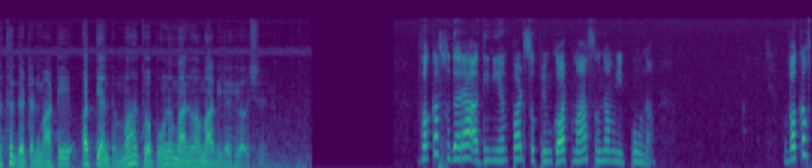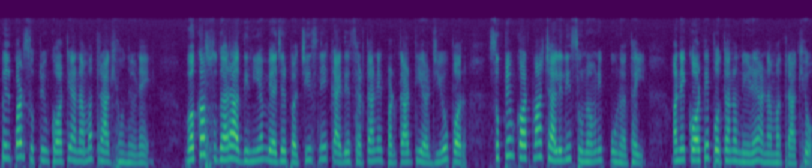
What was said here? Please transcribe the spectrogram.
અર્થઘટન માટે અત્યંત મહત્વપૂર્ણ માનવામાં આવી રહ્યો છે વકફ સુધારા અધિનિયમ પર સુપ્રીમ કોર્ટમાં સુનાવણી પૂર્ણ વકફ બિલ પર સુપ્રીમ કોર્ટે અનામત રાખ્યો નિર્ણય વકફ સુધારા અધિનિયમ બે હજાર પચીસની કાયદેસરતાને પડકારતી અરજીઓ પર સુપ્રીમ કોર્ટમાં ચાલેલી સુનાવણી પૂર્ણ થઈ અને કોર્ટે પોતાનો નિર્ણય અનામત રાખ્યો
